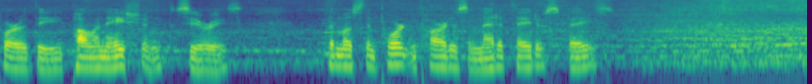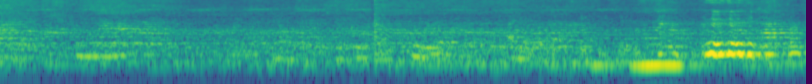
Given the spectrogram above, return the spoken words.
for the pollination series, the most important part is a meditative space.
